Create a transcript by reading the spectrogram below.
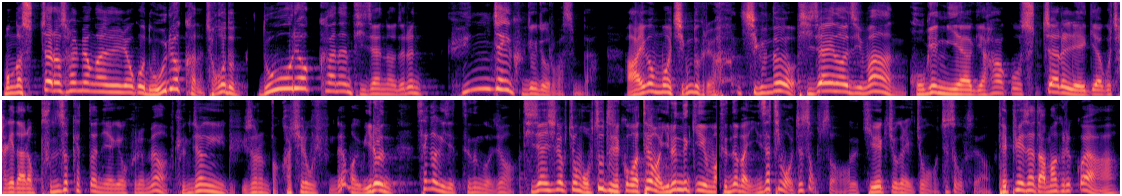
뭔가 숫자로 설명하려고 노력하는, 적어도 노력하는 디자이너들은 굉장히 긍정적으로 봤습니다. 아 이건 뭐 지금도 그래요. 지금도 디자이너지만 고객 이야기하고 숫자를 얘기하고 자기 나름 분석했던 이야기하고 그러면 굉장히 이 사람 같이 일하고 싶은데? 막 이런 생각이 이제 드는 거죠. 디자인 실력 좀 없어도 될 것 같아? 막 이런 느낌이 말 인사팀은 어쩔 수 없어. 기획 쪽이나 이쪽은 어쩔 수가 없어요. 대표회사도 아마 그럴 거야.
